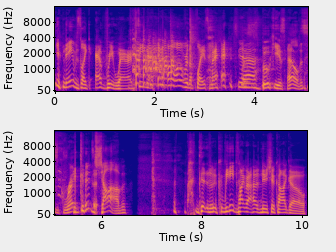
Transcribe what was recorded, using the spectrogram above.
Your name's like everywhere. I've seen it all over the place, man. yeah. Spooky as hell. This is great. Good job. We need to talk about how New Chicago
